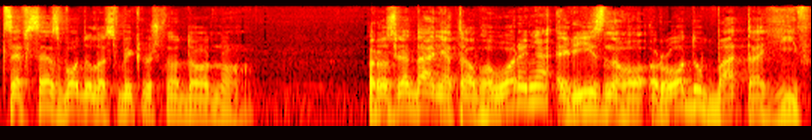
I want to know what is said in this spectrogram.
це все зводилось виключно до одного розглядання та обговорення різного роду батагів.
